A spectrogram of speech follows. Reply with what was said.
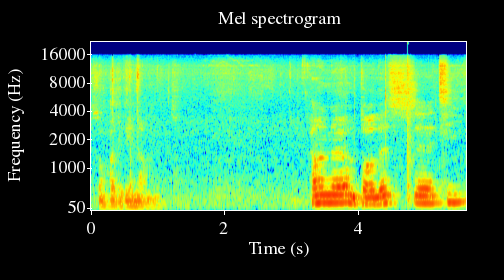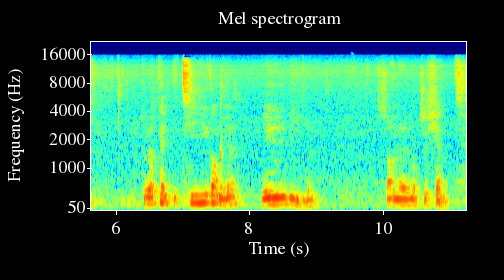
som hade det namnet. Han omtalas eh, eh tio, tror jag tänkte tio gånger i Bibeln. Så han är också känt.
